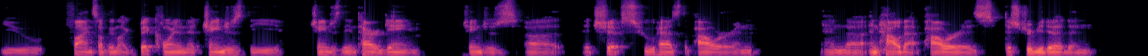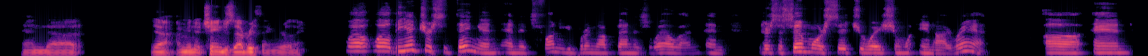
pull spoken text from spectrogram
you find something like Bitcoin, and it changes the changes the entire game, changes uh, it shifts who has the power and and uh, and how that power is distributed, and and uh, yeah, I mean it changes everything really. Well, well, the interesting thing, and, and it's funny you bring up Venezuela, and, and there's a similar situation in Iran, uh, and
